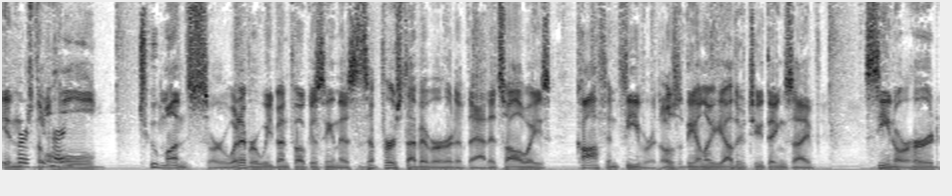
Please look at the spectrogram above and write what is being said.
in the whole two months or whatever we've been focusing on this. It's the first I've ever heard of that. It's always cough and fever. Those are the only other two things I've seen or heard.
